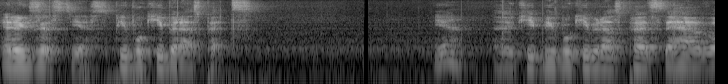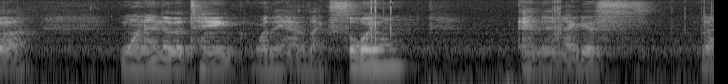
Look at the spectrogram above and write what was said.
It exists, yes. People keep it as pets. Yeah, uh, keep people keep it as pets. They have uh, one end of the tank where they have like soil, and then I guess the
